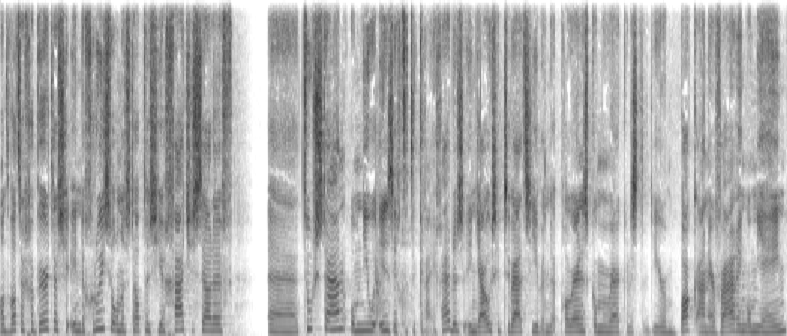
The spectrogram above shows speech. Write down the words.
Want wat er gebeurt als je in de groeizone stapt, is je gaat jezelf uh, toestaan om nieuwe inzichten te krijgen. Dus in jouw situatie, je bent bij ProAwareness komen werken, dus die er een bak aan ervaring om je heen.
